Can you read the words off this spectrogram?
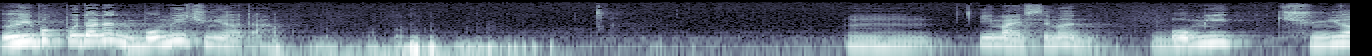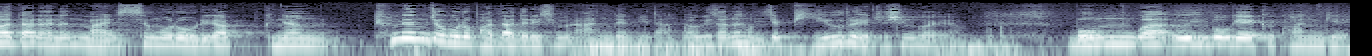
의복보다는 몸이 중요하다. 음, 이 말씀은 몸이 중요하다라는 말씀으로 우리가 그냥 표면적으로 받아들이시면 안 됩니다. 여기서는 이제 비유를 해주신 거예요. 몸과 의복의 그 관계,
